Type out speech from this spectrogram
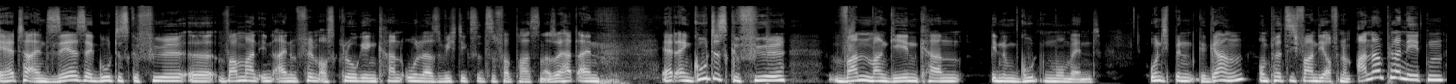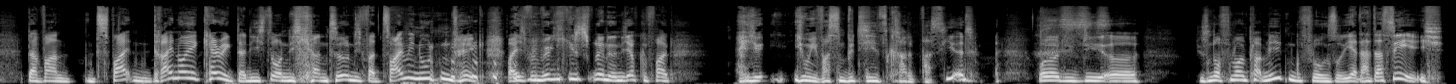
er hätte ein sehr, sehr gutes Gefühl, äh, wann man in einem Film aufs Klo gehen kann, ohne das Wichtigste zu verpassen. Also er hat ein, er hat ein gutes Gefühl, wann man gehen kann in einem guten Moment. Und ich bin gegangen und plötzlich waren die auf einem anderen Planeten. Da waren zwei, drei neue Charakter, die ich so nicht kannte. Und ich war zwei Minuten weg, weil ich bin wirklich gesprintet. Und ich habe gefragt, hey Ju- Jumi, was denn bitte jetzt gerade passiert? Oder die, die, äh, die sind auf neuen Planeten geflogen. So, ja, das, das sehe ich.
